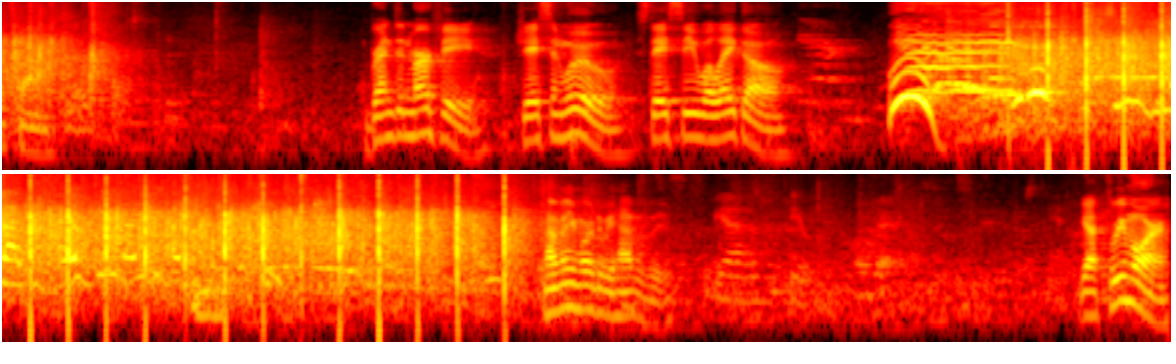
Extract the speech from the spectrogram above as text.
That's fine. Brendan Murphy, Jason Wu, Stacy Waleko. Woo! She's like every How many more do we have of these? Yeah, few. We got three more.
